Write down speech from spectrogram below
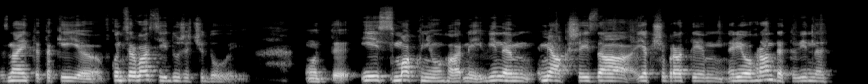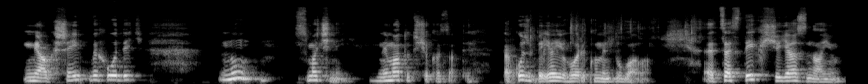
знаєте, такий е, в консервації дуже чудовий. От, е, і смак у нього гарний. Він ем, м'якший за, якщо брати Ріо Гранде, то він м'якший виходить. Ну, смачний, нема тут що казати. Також би я його рекомендувала. Це з тих, що я знаю.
